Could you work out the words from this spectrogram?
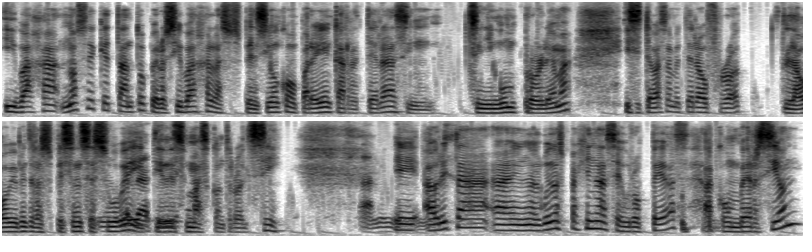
y baja, no sé qué tanto, pero sí baja la suspensión como para ir en carretera sin, sin ningún problema. Y si te vas a meter a off-road, la, obviamente la suspensión se sube y tienes más control, sí. Ah, eh, ahorita ah, en algunas páginas europeas a conversión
